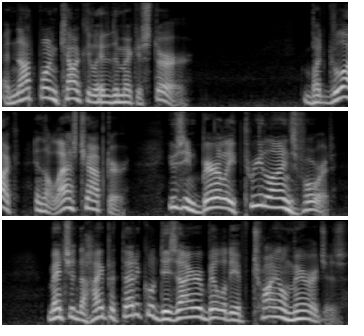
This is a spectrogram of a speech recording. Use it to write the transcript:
and not one calculated to make a stir. But Gluck, in the last chapter, using barely three lines for it, mentioned the hypothetical desirability of trial marriages.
